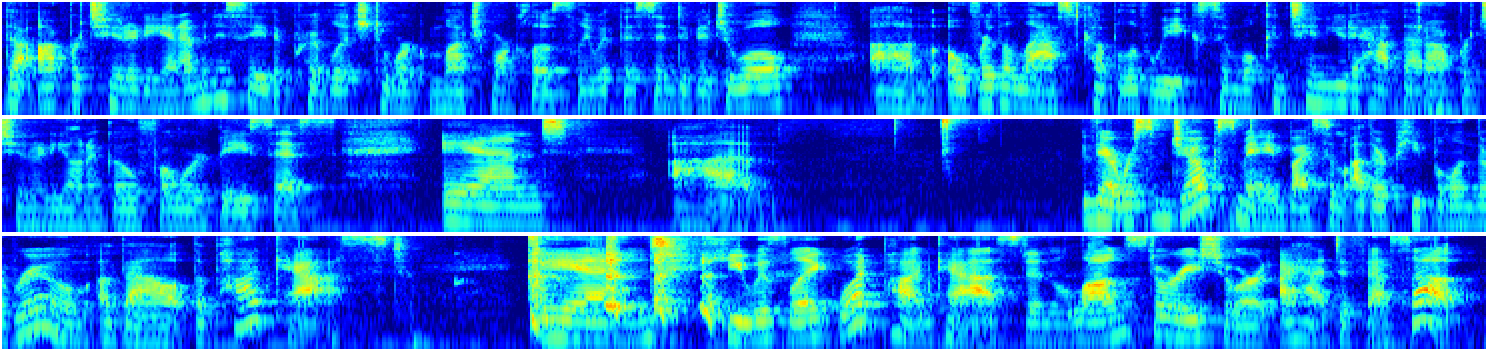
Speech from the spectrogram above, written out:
the opportunity, and I'm going to say the privilege to work much more closely with this individual um, over the last couple of weeks, and we'll continue to have that opportunity on a go forward basis. And um, there were some jokes made by some other people in the room about the podcast. And he was like, What podcast? And long story short, I had to fess up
